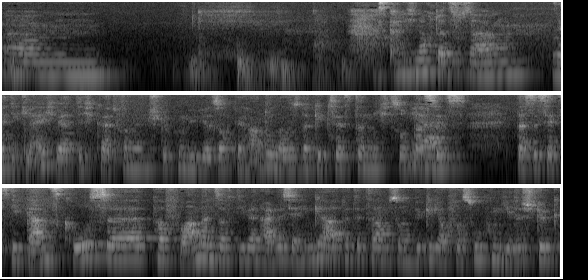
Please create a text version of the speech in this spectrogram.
Ähm, was kann ich noch dazu sagen? Ja, die Gleichwertigkeit von den Stücken, wie wir es auch behandeln. Also da gibt es jetzt dann nicht so, dass, ja. es, dass es jetzt die ganz große Performance, auf die wir ein halbes Jahr hingearbeitet haben, sondern wirklich auch versuchen, jedes Stück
